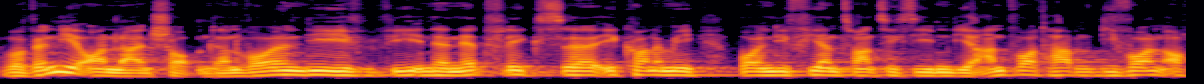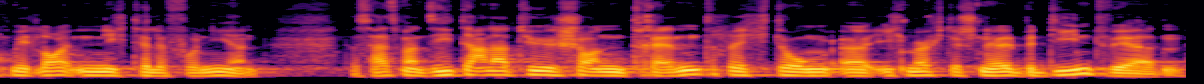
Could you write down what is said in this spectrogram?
aber wenn die online shoppen, dann wollen die, wie in der Netflix-Economy, wollen die 24-7 die Antwort haben. Die wollen auch mit Leuten nicht telefonieren. Das heißt, man sieht da natürlich schon einen Trend Richtung, äh, ich möchte schnell bedient werden.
